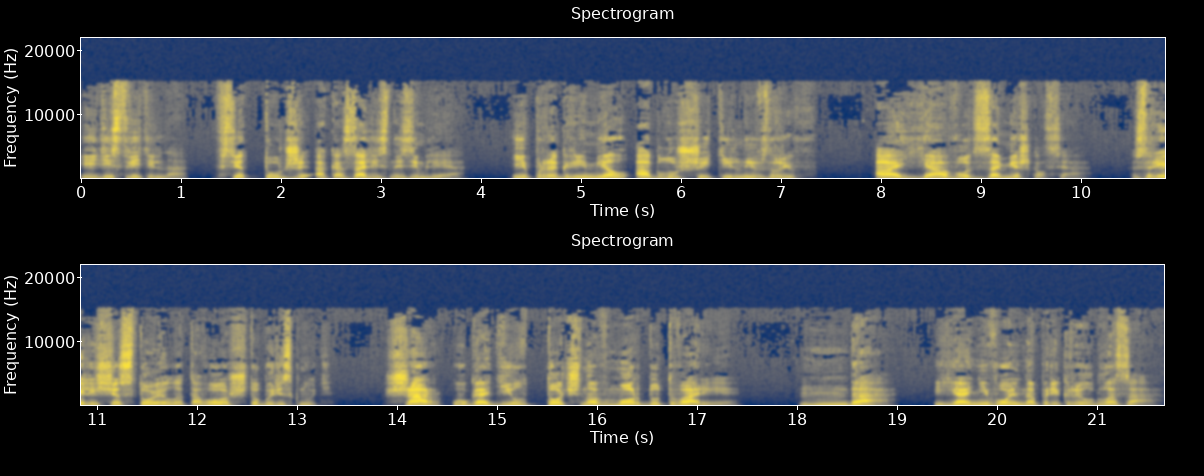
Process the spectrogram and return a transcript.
И действительно, все тут же оказались на земле, и прогремел оглушительный взрыв. А я вот замешкался. Зрелище стоило того, чтобы рискнуть. Шар угодил точно в морду твари. М-да, я невольно прикрыл глаза.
